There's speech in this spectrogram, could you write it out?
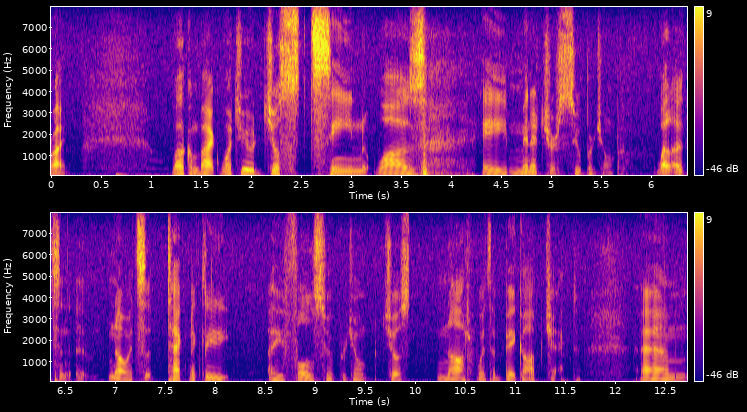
Right. Welcome back. What you just seen was a miniature super jump. Well, it's an, no, it's technically a full super jump, just not with a big object. Um,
